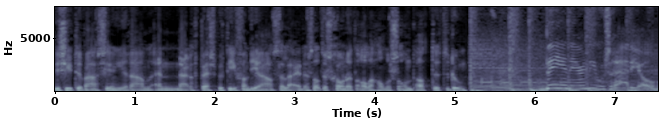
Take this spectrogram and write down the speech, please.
de situatie in Iran en naar het perspectief van de Iraanse leiders. Dat is gewoon het allerhandigste om dat te doen. BNR Nieuwsradio.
